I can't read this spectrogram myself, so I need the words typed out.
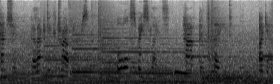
Attention, galactic travelers. All spaceflights have been delayed. Again.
